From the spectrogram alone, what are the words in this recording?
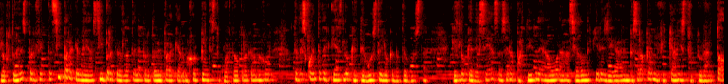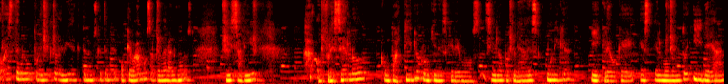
La oportunidad es perfecta, sí para que leas, sí para que veas la tele, pero también para que a lo mejor pintes tu cuarto, para que a lo mejor te des cuenta de qué es lo que te gusta y lo que no te gusta, qué es lo que deseas hacer a partir de ahora, hacia dónde quieres llegar, empezar a planificar y estructurar todo este nuevo proyecto de vida que tenemos que tener o que vamos a tener algunos, y salir, ofrecerlo compartirlo con quienes queremos. si la oportunidad es única y creo que es el momento ideal.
